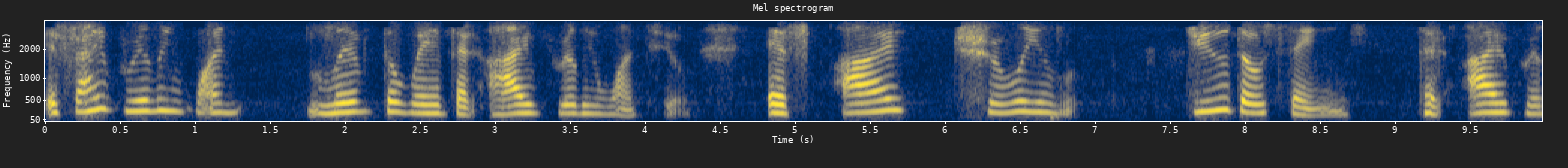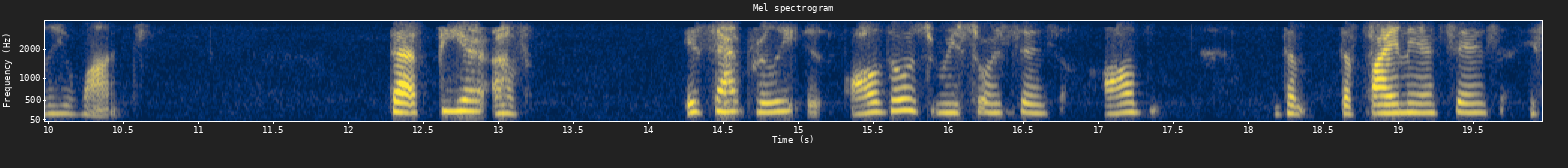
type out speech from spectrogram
If I really want live the way that I really want to, if I truly do those things that I really want, that fear of is that really all those resources, all the the finances, is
